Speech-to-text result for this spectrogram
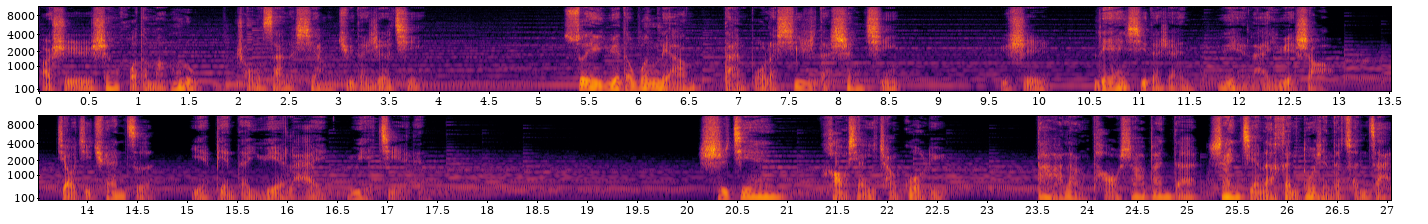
而是生活的忙碌冲散了相聚的热情。岁月的温凉淡薄了昔日的深情，于是联系的人越来越少。交际圈子也变得越来越简。时间好像一场过滤，大浪淘沙般的删减了很多人的存在。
